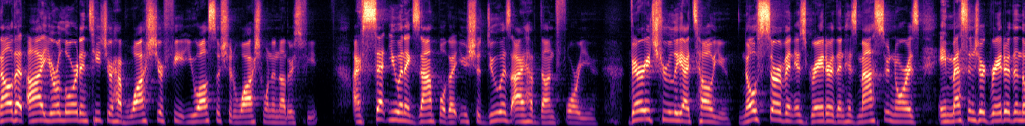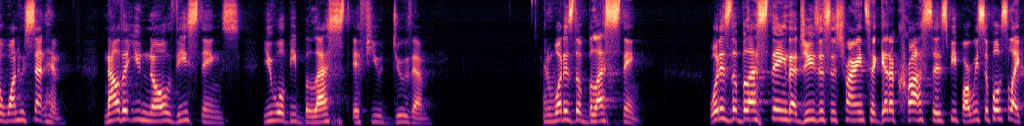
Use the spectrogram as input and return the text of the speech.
Now that I, your Lord and teacher, have washed your feet, you also should wash one another's feet. I've set you an example that you should do as I have done for you. Very truly, I tell you, no servant is greater than his master, nor is a messenger greater than the one who sent him. Now that you know these things, you will be blessed if you do them. And what is the blessed thing? What is the blessed thing that Jesus is trying to get across to his people? Are we supposed to like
